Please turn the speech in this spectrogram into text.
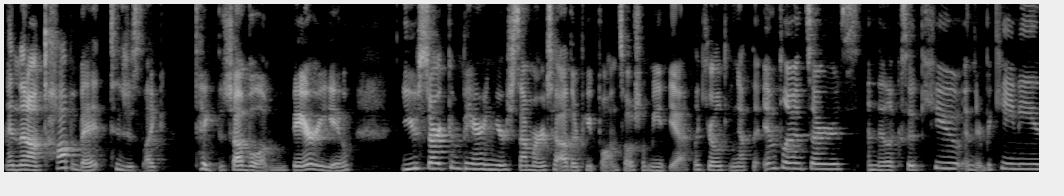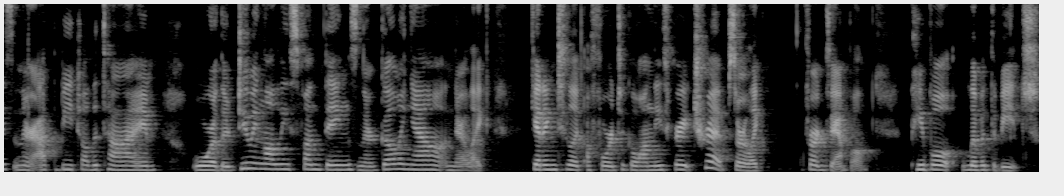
And then on top of it to just like take the shovel and bury you, you start comparing your summer to other people on social media. Like you're looking at the influencers and they look so cute in their bikinis and they're at the beach all the time, or they're doing all these fun things and they're going out and they're like getting to like afford to go on these great trips. Or like, for example, people live at the beach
